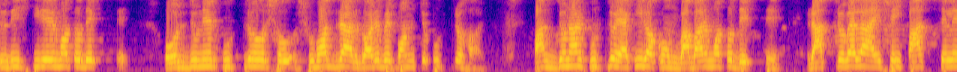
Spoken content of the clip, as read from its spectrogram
যুধিষ্ঠিরের মতো দেখতে অর্জুনের পুত্র সুভদ্রার গর্ভে পঞ্চপুত্র হয়। পাঁচজনার পুত্র একই রকম, বাবার মতো দেখতে। রাত্রবেলায় সেই পাঁচ ছেলে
